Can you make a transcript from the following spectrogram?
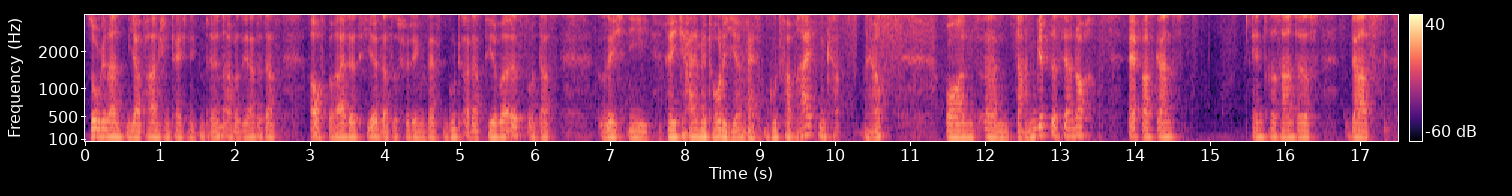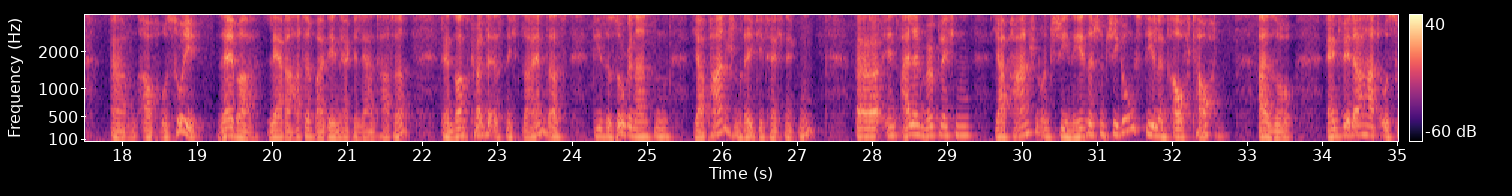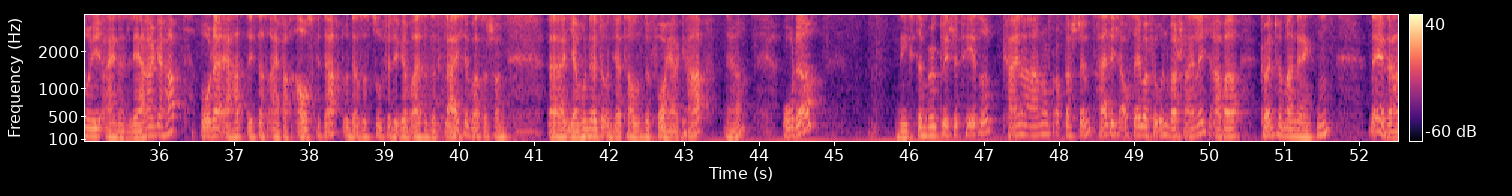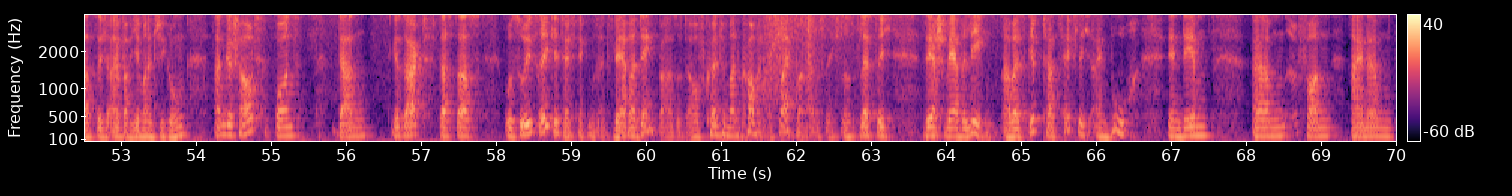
sogenannten japanischen Techniken drin, aber sie hatte das aufbereitet hier, dass es für den Westen gut adaptierbar ist und dass sich die Reiki-Heilmethode hier im Westen gut verbreiten kann. Ja? Und ähm, dann gibt es ja noch etwas ganz Interessantes, dass ähm, auch Usui selber Lehrer hatte, bei denen er gelernt hatte. Denn sonst könnte es nicht sein, dass diese sogenannten japanischen Reiki-Techniken äh, in allen möglichen japanischen und chinesischen Qigong-Stilen auftauchen. Also entweder hat Usui einen Lehrer gehabt oder er hat sich das einfach ausgedacht und das ist zufälligerweise das gleiche, was es schon äh, Jahrhunderte und Jahrtausende vorher gab. Ja? Oder nächste mögliche These, keine Ahnung, ob das stimmt, halte ich auch selber für unwahrscheinlich, aber könnte man denken, Nee, da hat sich einfach jemand Qigong angeschaut und dann gesagt, dass das Usuis Reiki-Techniken sind. Wäre denkbar, also darauf könnte man kommen. Das weiß man alles nicht und es lässt sich sehr schwer belegen. Aber es gibt tatsächlich ein Buch, in dem ähm, von einem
